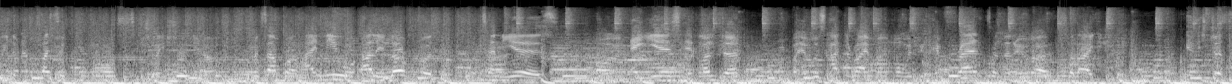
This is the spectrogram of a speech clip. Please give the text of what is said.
we don't ever try to control the situation, you know. For example, I knew Ali Love for 10 years, or 8 years in London, but it was at the right moment we became friends and then we were, so like, it's just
